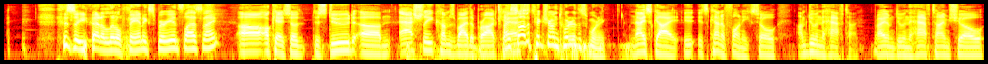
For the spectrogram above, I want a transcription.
so you had a little fan experience last night? Uh, okay, so this dude um, Ashley comes by the broadcast. I saw the picture on Twitter this morning. nice guy. It, it's kind of funny. So I'm doing the halftime, right? I'm doing the halftime show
